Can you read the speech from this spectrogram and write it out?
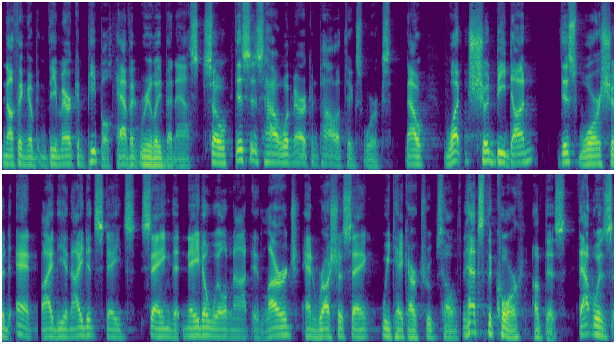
Nothing of the American people haven't really been asked. So, this is how American politics works. Now, what should be done? This war should end by the United States saying that NATO will not enlarge and Russia saying we take our troops home. That's the core of this. That was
